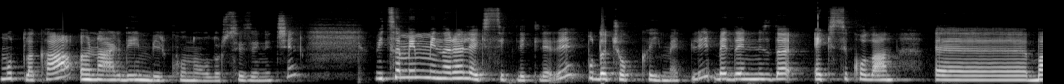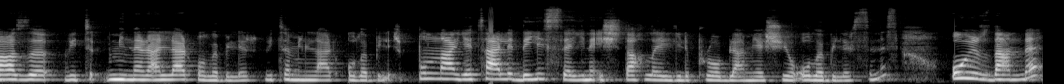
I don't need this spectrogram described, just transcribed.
mutlaka önerdiğim bir konu olur sizin için. Vitamin mineral eksiklikleri bu da çok kıymetli. Bedeninizde eksik olan e, bazı mineraller olabilir, vitaminler olabilir. Bunlar yeterli değilse yine iştahla ilgili problem yaşıyor olabilirsiniz. O yüzden de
